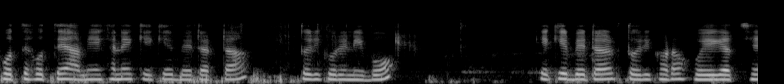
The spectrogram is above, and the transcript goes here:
হতে হতে আমি এখানে কেকের ব্যাটারটা তৈরি করে নিব। কেকের ব্যাটার তৈরি করা হয়ে গেছে।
